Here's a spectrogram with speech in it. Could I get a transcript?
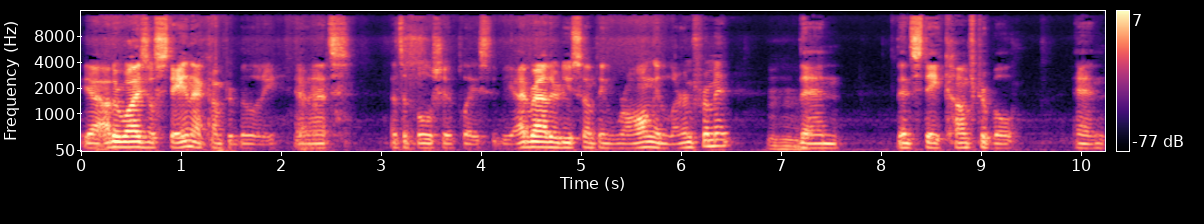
yeah. Otherwise, you'll stay in that comfortability, and that's that's a bullshit place to be. I'd rather do something wrong and learn from it hmm than than stay comfortable and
